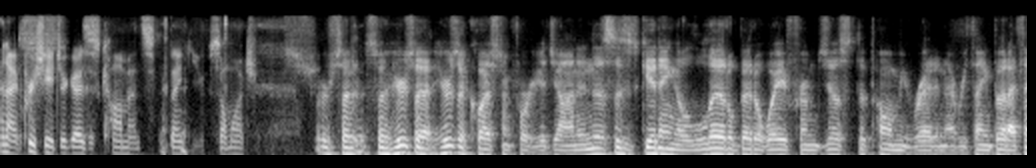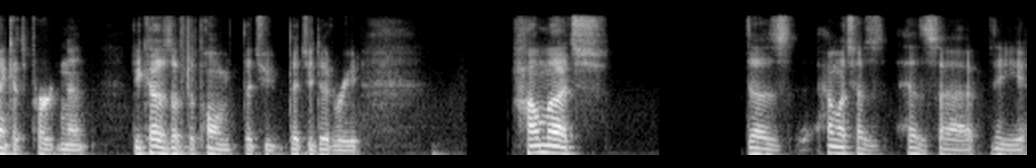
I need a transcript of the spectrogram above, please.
and I appreciate your guys' comments. Thank you so much. Sure. So so here's a here's a question for you, John, and this is getting a little bit away from just the poem you read and everything, but I think it's pertinent because of the poem that you that you did read. How much does how much has has uh, the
